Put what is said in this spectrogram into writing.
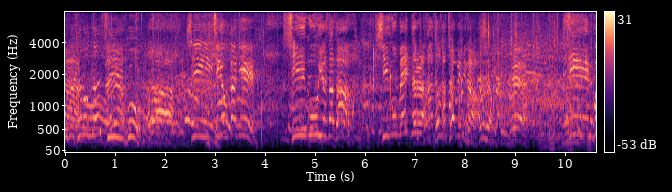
이거 새로운데? 시구. 지금까지 시구 역사상 시구 멘트를 한 선수 처음입니다. 네. 시구.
